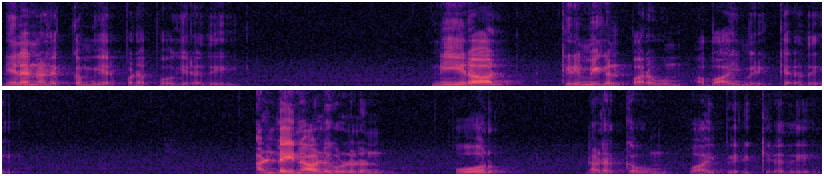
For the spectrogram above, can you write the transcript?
நிலநடுக்கம் ஏற்பட போகிறது. நீரால் கிருமிகள் பரவும் அபாயம் இருக்கிறது. அண்டை நாடுகளுடன் போர் நடக்கவும் வாய்ப்பு இருக்கிறது.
